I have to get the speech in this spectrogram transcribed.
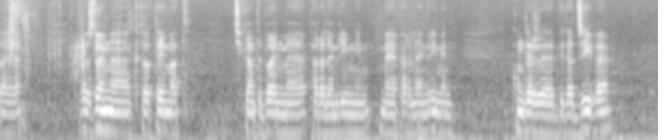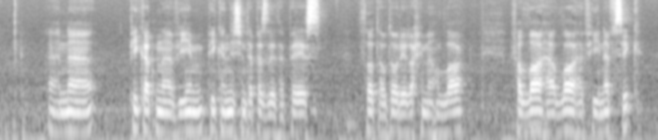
Dhe vazhdojmë në këto temat që kanë të bëjnë me paralajmërimin, me paralajmërimin kundër bidatçive në pikat në vijim pikën 155 thot autori rahimehullah fallaha allaha fi nafsik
